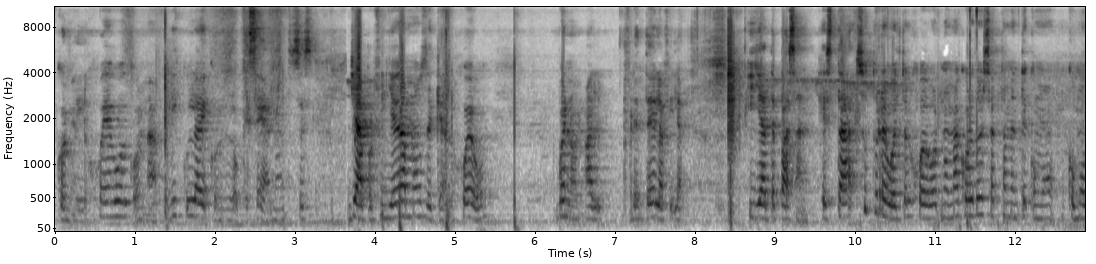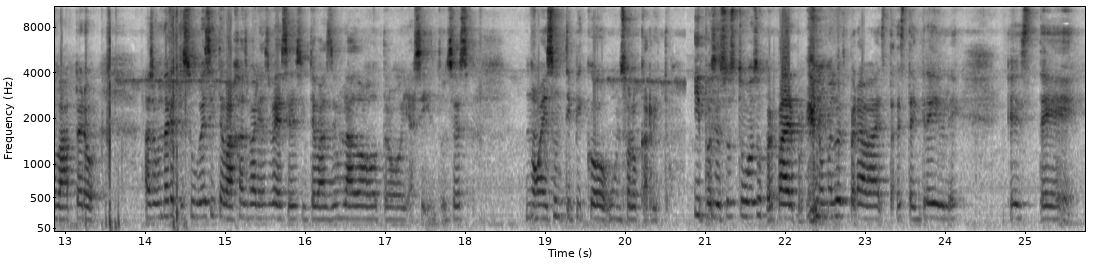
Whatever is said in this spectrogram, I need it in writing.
con el juego, con la película y con lo que sea, ¿no? Entonces, ya por fin llegamos de que al juego bueno, al frente de la fila y ya te pasan. Está súper revuelto el juego, no me acuerdo exactamente cómo, cómo va, pero a segunda que te subes y te bajas varias veces y te vas de un lado a otro y así, entonces no es un típico un solo carrito. Y pues eso estuvo súper padre porque no me lo esperaba, está, está increíble. Este,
